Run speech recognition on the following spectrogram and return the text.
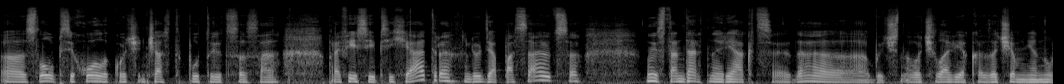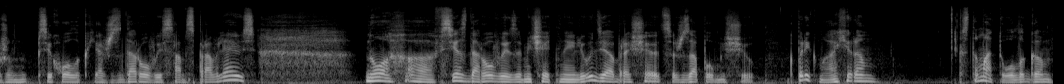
А, слово психолог очень часто путается со профессией психиатра. Люди опасаются. Ну и стандартная реакция да, обычного человека. Зачем мне нужен психолог? Я же здоровый, сам справляюсь. Но а, все здоровые, замечательные люди обращаются же за помощью к парикмахерам, к стоматологам,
